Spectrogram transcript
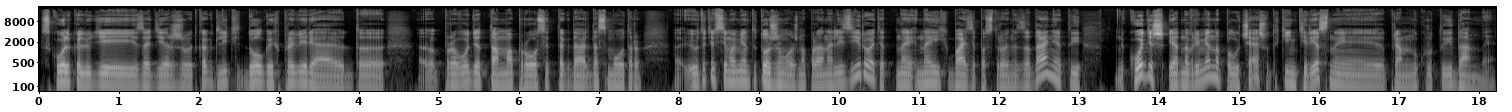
сколько людей задерживают, как длительно, долго их проверяют, э, проводят там опросы и так далее, досмотр. И вот эти все моменты тоже можно проанализировать, это на, на их базе построены задания, ты кодишь и одновременно получаешь вот такие интересные, прям, ну, крутые данные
